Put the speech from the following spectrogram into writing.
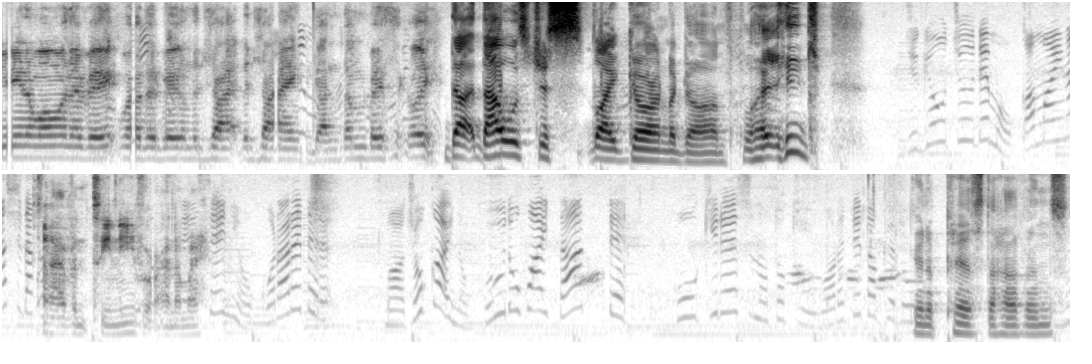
you mean the one where they where they build the giant the giant Gundam basically? That that was just like Gurren Lagann, like I haven't seen either anime. You're gonna piss the heavens.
